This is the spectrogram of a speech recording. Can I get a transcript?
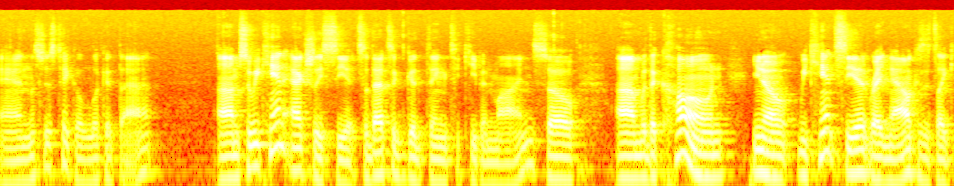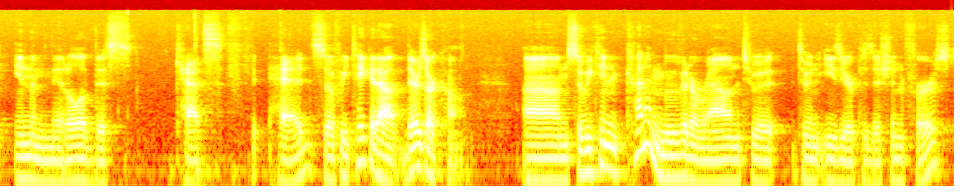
And let's just take a look at that. Um, so we can't actually see it, so that's a good thing to keep in mind. So um, with a cone, you know, we can't see it right now because it's like in the middle of this cat's head. So if we take it out, there's our cone. Um, so we can kind of move it around to, a, to an easier position first.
